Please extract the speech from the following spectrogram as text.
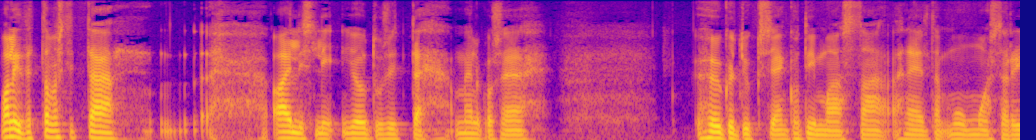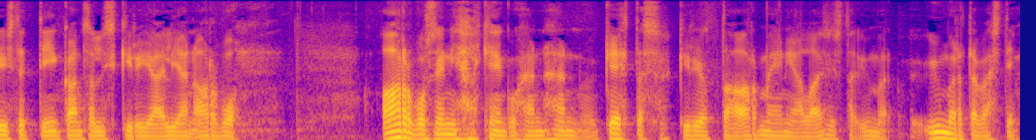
Valitettavasti tämä Ailisli joutui sitten melkoiseen höykötykseen kotimaassa. Häneltä muun muassa riistettiin kansalliskirjailijan arvo, arvo sen jälkeen, kun hän, hän kehtäsi kirjoittaa armeenialaisista ymmär, ymmärtävästi.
